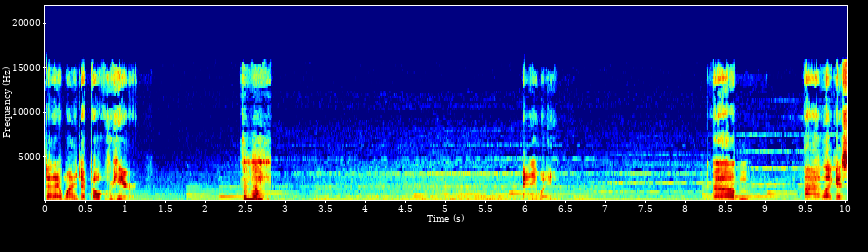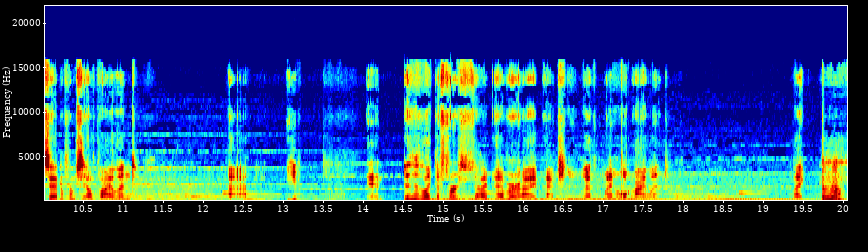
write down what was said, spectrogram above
that I wound up over here. Mm-hmm. Anyway, um, I like I said, I'm from South Island. Um, you and this is like the first time ever I've actually left my home island. Like, Mm-hmm.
